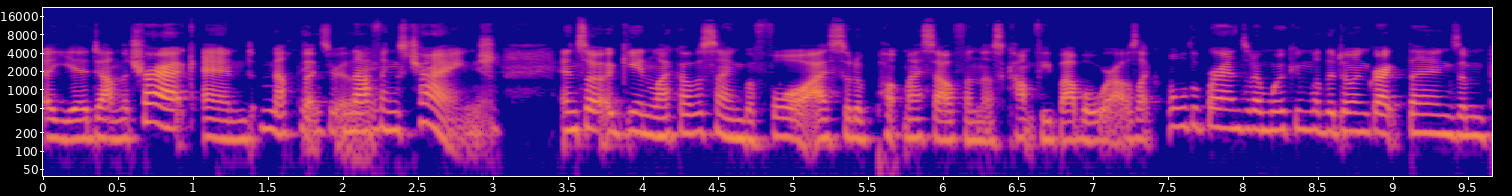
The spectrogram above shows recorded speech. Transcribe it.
a year down the track and Nothing's th- really. nothing's changed. And so again, like I was saying before, I sort of put myself in this comfy bubble where I was like, all the brands that I'm working with are doing great things, and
